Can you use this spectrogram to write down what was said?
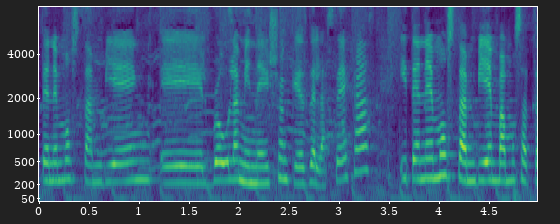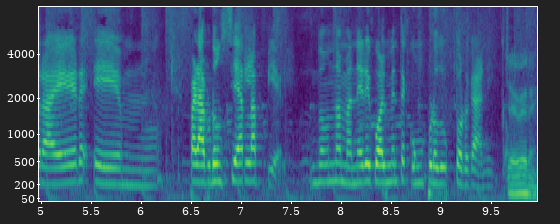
Tenemos también eh, el brow lamination, que es de las cejas. Y tenemos también, vamos a traer em, para broncear la piel, de una manera igualmente con un producto orgánico. Chévere.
